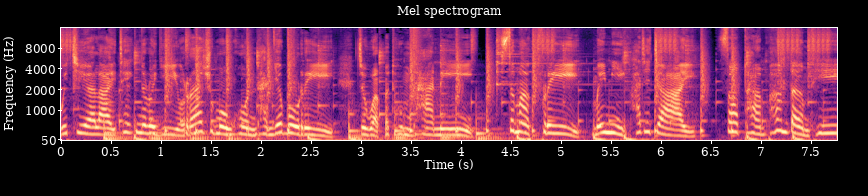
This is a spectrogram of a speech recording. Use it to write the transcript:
วิทยาลัยเทคโนโลยีราชมงคลธัญบุรี จังหวัดปทุมธานี สมัครฟรีไม่มีค่าใช้จ่าย สอบถามเพิ่มเติมที่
